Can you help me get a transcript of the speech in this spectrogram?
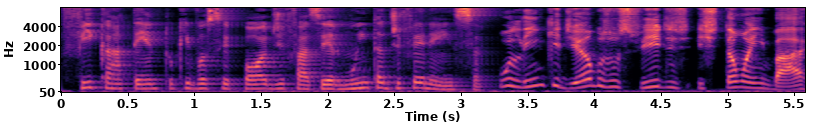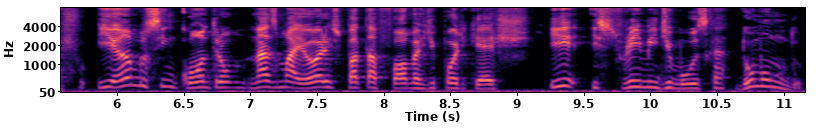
Fica atento que você pode fazer muita diferença. O link de ambos os feeds estão aí embaixo e ambos se encontram nas maiores plataformas de podcast e streaming de música do mundo.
